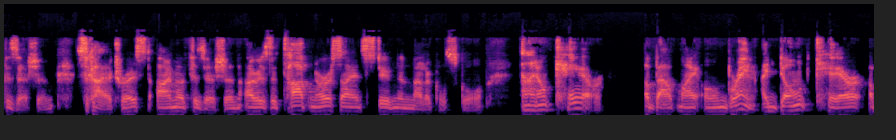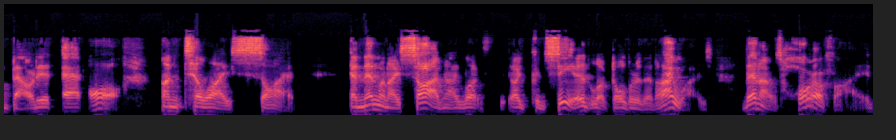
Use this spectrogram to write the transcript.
physician, psychiatrist. I'm a physician. I was the top neuroscience student in medical school, and I don't care about my own brain. I don't care about it at all until I saw it. And then when I saw it and I looked, I could see it looked older than I was. Then I was horrified,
